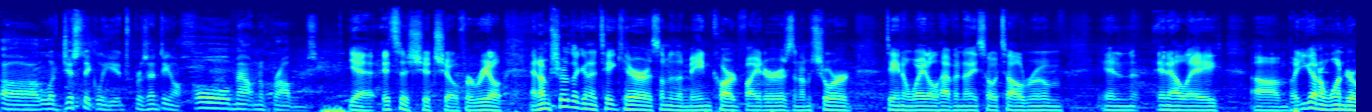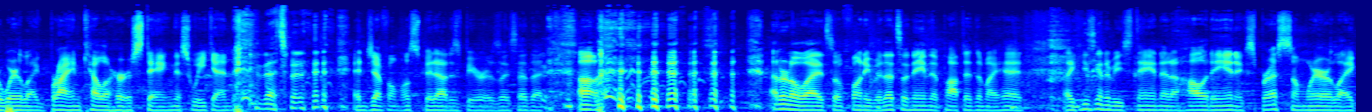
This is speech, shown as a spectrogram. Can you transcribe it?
uh, logistically, it's presenting a whole mountain of problems. Yeah, it's a shit show for real, and I'm sure they're to take care of some of the main card fighters, and I'm sure Dana White will have a nice hotel room in in LA. Um, but you got to wonder where like Brian Kelleher is staying this weekend. that's and Jeff almost spit out his beer as I said that. Um, I don't know why it's so funny, but that's a name that popped into my head. Like he's gonna be staying at a Holiday Inn Express somewhere like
